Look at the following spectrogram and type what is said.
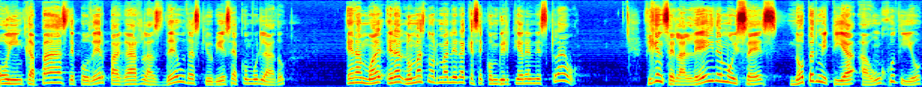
o incapaz de poder pagar las deudas que hubiese acumulado, era, era, lo más normal era que se convirtiera en esclavo. Fíjense, la ley de Moisés no permitía a un judío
